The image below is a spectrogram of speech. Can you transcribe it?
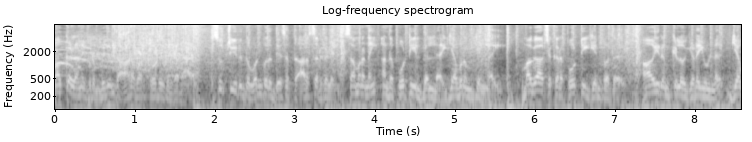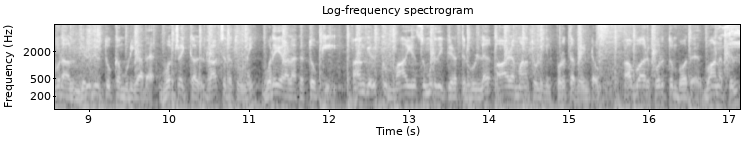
மக்கள் அனைவரும் மிகுந்த ஆரவாரத்தோடு இருந்தனர். சுற்றியிருந்த ஒன்பது தேசத்து அரசர்களில் சமரனை அந்த போட்டியில் வெல்ல எவரும் இல்லை. மகா சக்கர போட்டி என்பது ஆயிரம் கிலோ எடையுள்ள எவராலும் எளிதில் தூக்க முடியாத ஒற்றைக்கல் ராட்சத தூணை ஒரே ஆளாக தூக்கி அங்கிருக்கும் மாய சுமருதி பீடத்தில் உள்ள ஆழமான துளையில் பொருத்த வேண்டும். அவ்வாறு பொருத்தும் போது வானத்தில்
